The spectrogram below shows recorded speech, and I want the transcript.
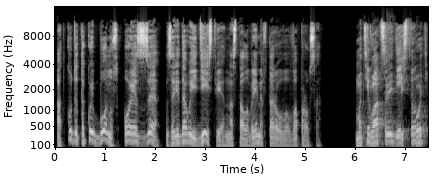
Откуда такой бонус ОСЗ за рядовые действия? Настало время второго вопроса. Мотивация действовать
